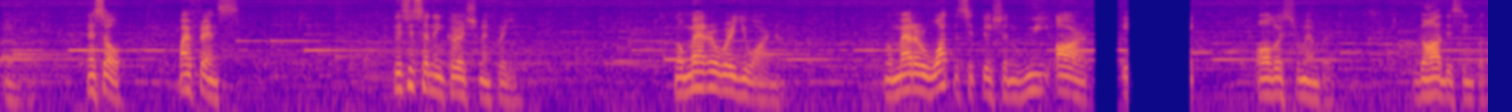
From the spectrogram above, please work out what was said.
Amen. And so, my friends, this is an encouragement for you. No matter where you are now, no matter what the situation we are in, always remember, God is in control.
